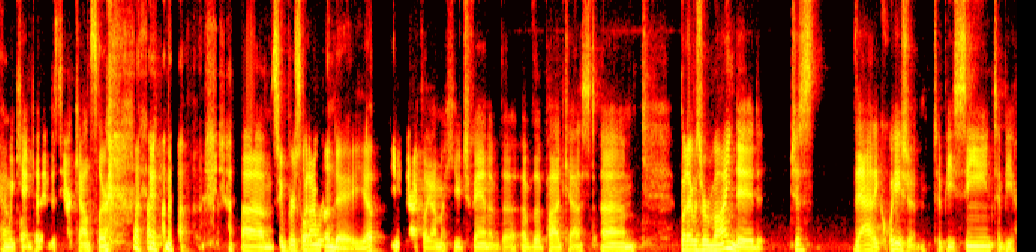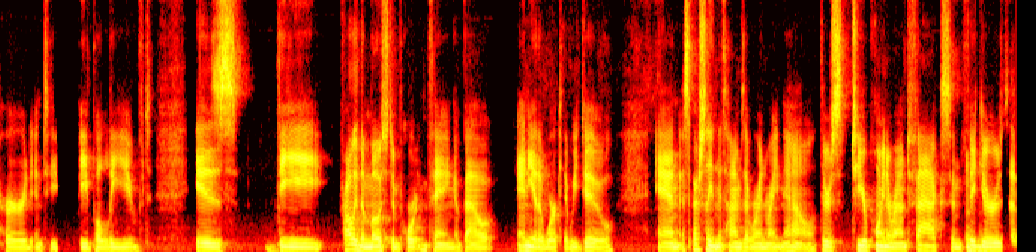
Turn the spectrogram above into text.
when we can't get in to see our counselor. um, Super Soul Monday. Yep, exactly. I'm a huge fan of the of the podcast, um, but I was reminded just that equation to be seen, to be heard, and to be believed is the probably the most important thing about any of the work that we do and especially in the times that we're in right now there's to your point around facts and mm-hmm. figures mm-hmm.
